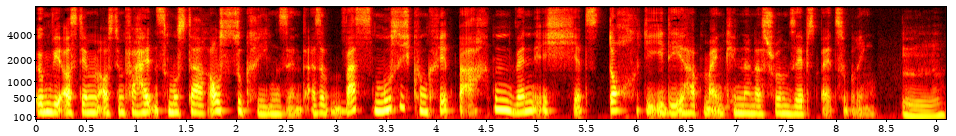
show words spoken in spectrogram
irgendwie aus dem, aus dem Verhaltensmuster rauszukriegen sind. Also was muss ich konkret beachten, wenn ich jetzt doch die Idee habe, meinen Kindern das Schwimmen selbst beizubringen? Mhm.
